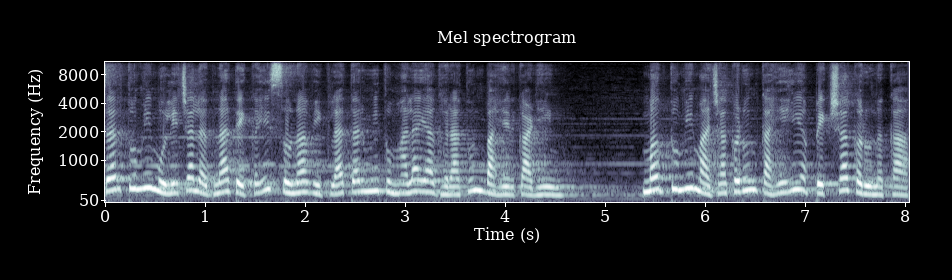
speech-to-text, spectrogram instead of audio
जर तुम्ही मुलीच्या लग्नात एकही सोना विकला तर मी तुम्हाला या घरातून बाहेर काढीन. मग तुम्ही माझ्याकडून काहीही अपेक्षा करू नका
